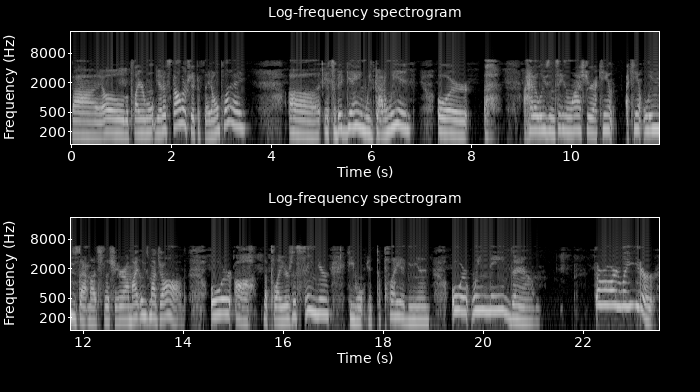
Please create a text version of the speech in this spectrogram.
by, oh, the player won't get a scholarship if they don't play uh, it's a big game. We've got to win. Or, I had a losing season last year. I can't, I can't lose that much this year. I might lose my job. Or, oh, the player's a senior. He won't get to play again. Or, we need them. They're our leader.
